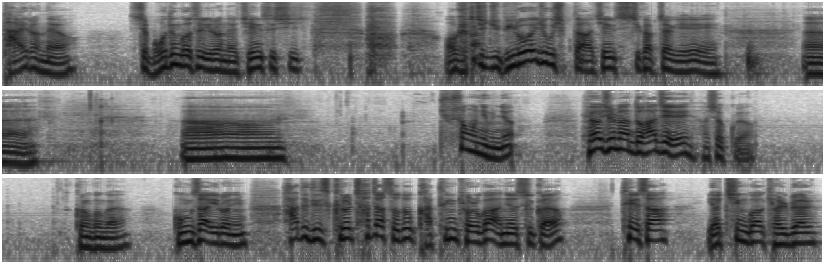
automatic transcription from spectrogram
다 잃었네요. 진짜 모든 것을 잃었네요. 제임스 씨, 어, 좀 위로해주고 싶다. 제임스 씨 갑자기. 에, 예. 어, 추성우님은요, 헤어질만도 하지 하셨고요. 그런 건가요? 0415님, 하드디스크를 찾았어도 같은 결과 아니었을까요? 퇴사, 여친과 결별.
